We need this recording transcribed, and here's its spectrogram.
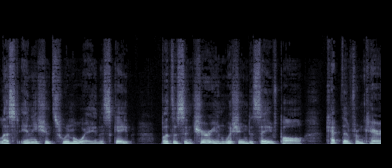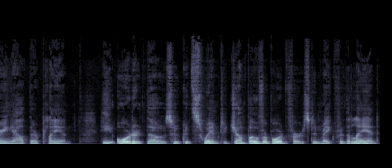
lest any should swim away and escape. But the centurion, wishing to save Paul, kept them from carrying out their plan. He ordered those who could swim to jump overboard first and make for the land,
